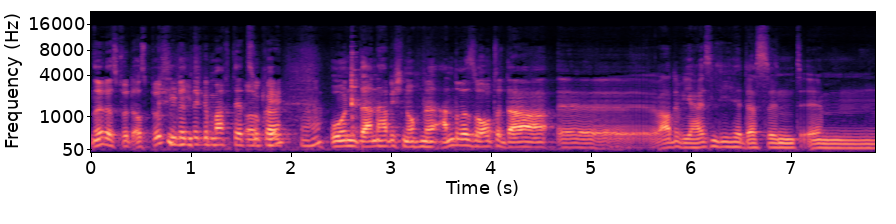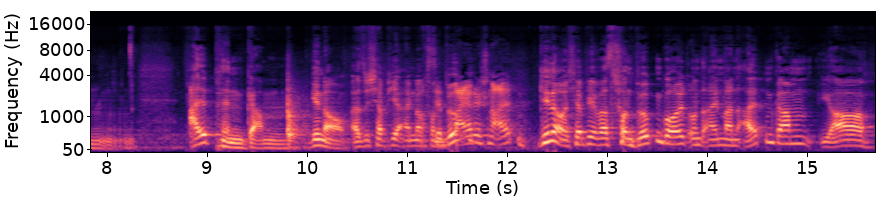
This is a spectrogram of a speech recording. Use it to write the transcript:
ne, das wird aus Birkenrinde gemacht, der Zucker. Okay. Und dann habe ich noch eine andere Sorte da, äh, warte, wie heißen die hier? Das sind ähm, Alpengamm. Genau, also ich habe hier einmal aus von den bayerischen Alpen. Genau, ich habe hier was von Birkengold und einmal einen Alpengamm. Ja,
